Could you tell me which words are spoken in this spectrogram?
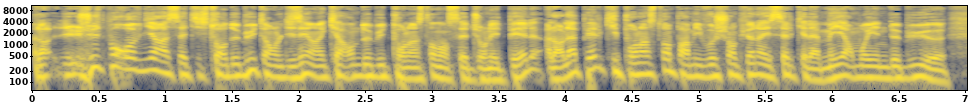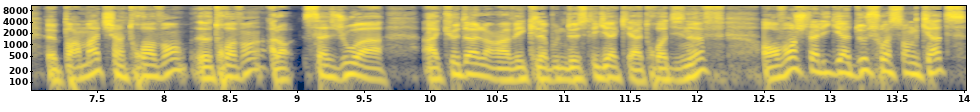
Alors, juste pour revenir à cette histoire de but, hein, on le disait, hein, 42 buts pour l'instant dans cette journée de PL. Alors, l'APL qui pour l'instant parmi vos championnats est celle qui a la meilleure moyenne de buts euh, euh, par match, un 3-20. euh, 3-20. Alors, ça se joue à, à que dalle hein, avec la Bundesliga qui est à 3-19. En revanche, la Liga 2-64,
